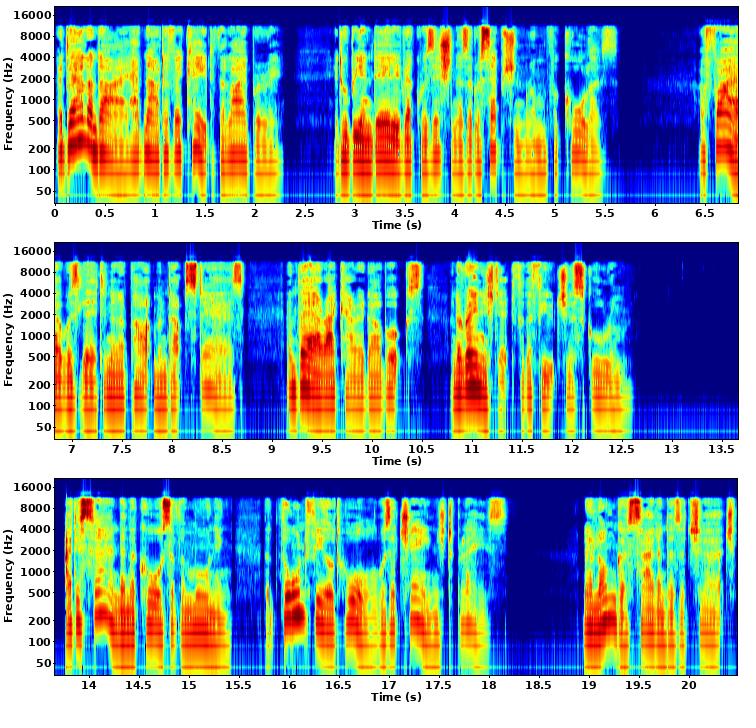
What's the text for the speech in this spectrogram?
Adele and I had now to vacate the library. It would be in daily requisition as a reception room for callers. A fire was lit in an apartment upstairs, and there I carried our books, and arranged it for the future schoolroom. I discerned in the course of the morning that Thornfield Hall was a changed place. No longer silent as a church,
